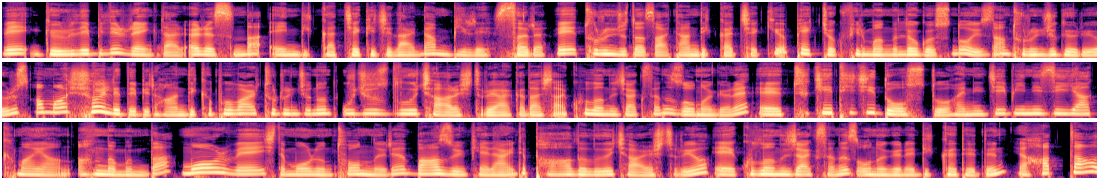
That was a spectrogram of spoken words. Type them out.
ve görülebilir renkler arasında en dikkat çekicilerden biri sarı ve turuncu da zaten dikkat çekiyor. Pek çok firmanın logosunda o yüzden turuncu görüyoruz. Ama şöyle de bir handikapı var turuncunun ucuzluğu çağrıştırıyor arkadaşlar. Kullanacaksanız ona göre e, tüketici dostu hani cebinizi yakmayan anlamında mor ve işte morun tonları bazı ülkelerde pahalılığı çağrıştırıyor. E, kullanacaksanız ona göre dikkat edin. Ya hatta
